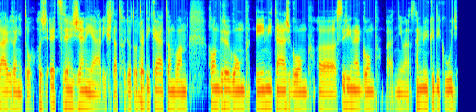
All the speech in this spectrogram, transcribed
távirányító, az egyszerűen zseniális, tehát hogy ott, ott dedikáltan van hangerőgomb, némítás gomb, uh, szirinek gomb, bár nyilván az nem működik úgy,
